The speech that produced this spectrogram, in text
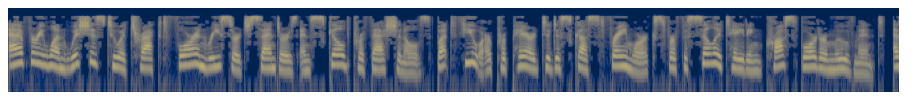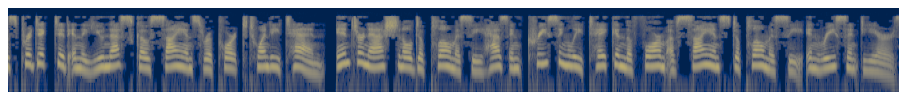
Everyone wishes to attract foreign research centers and skilled professionals but few are prepared to discuss frameworks for facilitating cross-border movement. As predicted in the UNESCO Science Report 2010, international diplomacy has increasingly taken the form of science diplomacy in recent years.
